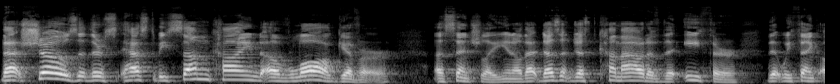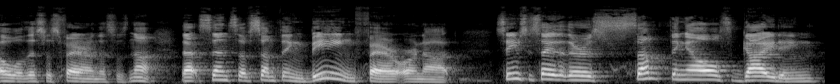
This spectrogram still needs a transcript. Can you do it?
That shows that there has to be some kind of lawgiver, essentially. You know, that doesn't just come out of the ether that we think, oh, well, this is fair and this is not. That sense of something being fair or not seems to say that there is something else guiding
